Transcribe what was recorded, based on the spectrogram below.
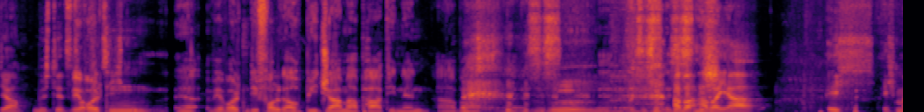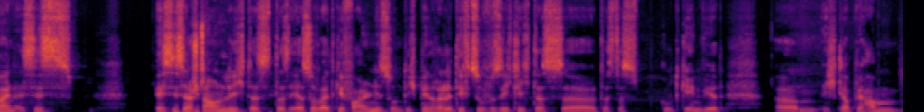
ja, müsst ihr jetzt Wir wollten, ja, wir wollten die Folge auch Pyjama Party nennen, aber äh, es ist, Uh. es ist, es ist aber, nicht, aber ja, ich, ich meine, es ist, es ist erstaunlich, dass, dass er so weit gefallen ist und ich bin relativ zuversichtlich, dass, äh, dass das gut gehen wird. Ähm, ich glaube, wir haben,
